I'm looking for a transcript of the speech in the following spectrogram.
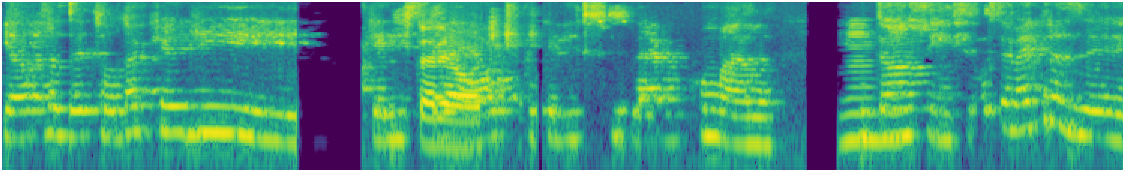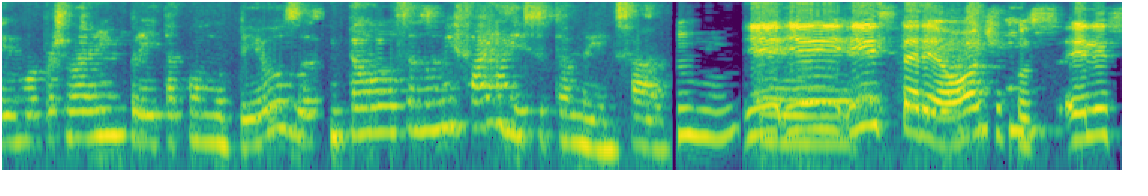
E ela trazer todo aquele aquele Estereótipo. estereótipo que eles fizeram com ela. Uhum. Então, assim, se você vai trazer uma personagem preta como deusa, então você não me faz isso também, sabe? Uhum. E, é... e, e, estereótipos, que... eles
